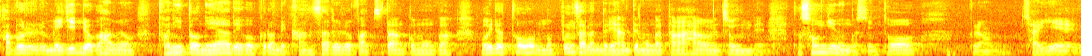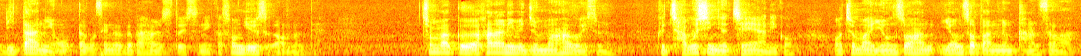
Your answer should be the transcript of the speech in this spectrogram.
밥을 먹이려고 하면 돈이 더 내야 되고 그런데 감사를 받지도 않고 뭔가 오히려 더 높은 사람들한테 뭔가 다 하면 좋은데 더 섬기는 것이 더 그런 자기의 리단이 없다고 생각을 할 수도 있으니까 섬길 수가 없는데. 정말 그 하나님의 준망하고 있으면 그 자부심이 제 아니고 어 정말 연소한 연소 받는 감사와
